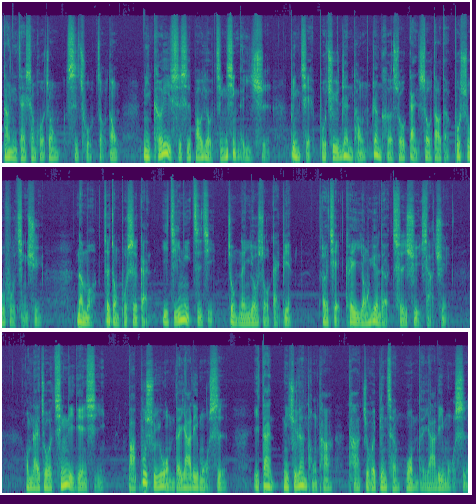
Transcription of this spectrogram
当你在生活中四处走动，你可以时时保有警醒的意识，并且不去认同任何所感受到的不舒服情绪。那么，这种不适感以及你自己就能有所改变，而且可以永远的持续下去。我们来做清理练习，把不属于我们的压力模式，一旦你去认同它，它就会变成我们的压力模式。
